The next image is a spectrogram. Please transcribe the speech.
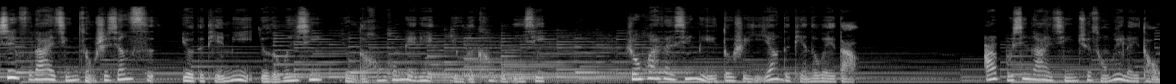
幸福的爱情总是相似，有的甜蜜，有的温馨，有的轰轰烈烈，有的刻骨铭心，融化在心里都是一样的甜的味道。而不幸的爱情却从未雷同。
